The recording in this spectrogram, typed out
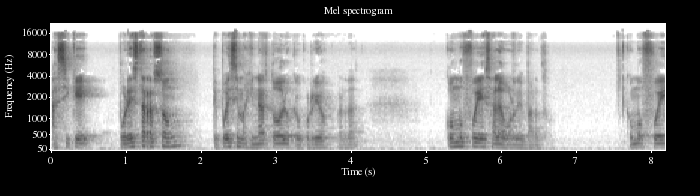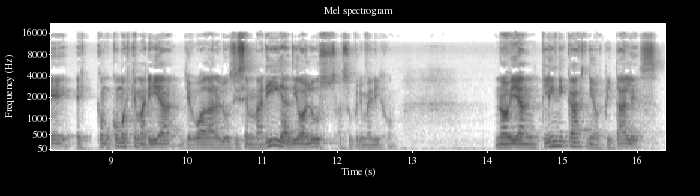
Así que por esta razón, te puedes imaginar todo lo que ocurrió, ¿verdad? ¿Cómo fue esa labor de parto? ¿Cómo, fue, cómo, es que María llegó a dar a luz? Dice, María dio a luz a su primer hijo. No habían clínicas ni hospitales,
